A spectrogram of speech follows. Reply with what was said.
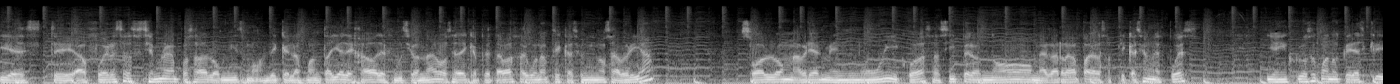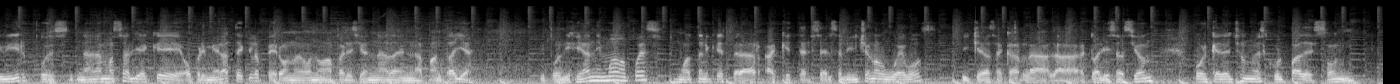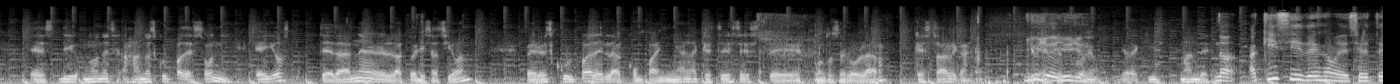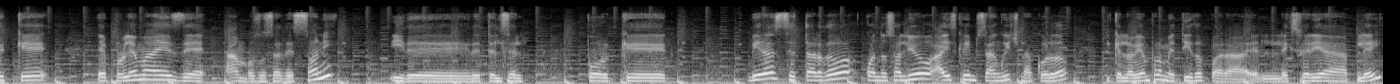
Y este, a fuerzas siempre me ha pasado lo mismo, de que la pantalla dejaba de funcionar, o sea, de que apretabas alguna aplicación y no se abría. Solo me abría el menú y cosas así, pero no me agarraba para las aplicaciones pues. Y incluso cuando quería escribir, pues nada más salía que oprimía la tecla, pero no, no aparecía nada en la pantalla. Y pues dije, ya ni modo, pues, voy a tener que esperar a que Telcel se le hinchen los huevos y quiera sacar la, la actualización, porque de hecho no es culpa de Sony. Es, digo, no, es, ajá, no es culpa de Sony. Ellos te dan el- la actualización, pero es culpa de la compañía en la que estés este, con tu celular que salga. Yuyo, Yuyo. problema. Y ahora aquí, mande. No, aquí sí déjame decirte que el problema es de ambos, o sea, de Sony y de, de Telcel. Porque, vieras, se tardó cuando salió Ice Cream Sandwich, me acuerdo, y que lo habían prometido para el Xperia Play,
